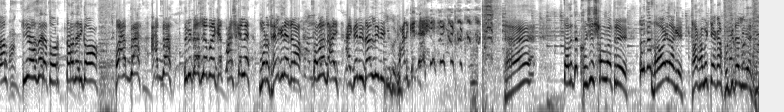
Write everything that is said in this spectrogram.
মাল কি হয়েছে রে তোর? তাড়াতাড়ি ক আব্বা আব্বা তুমি কইলে পরীক্ষা পাস করলে মোটরসাইকেল কিনে দেবা। চলো যাই আজকে রেজাল্ট দিবি। মার্কেটে হ্যাঁ? তাহলে তো খুশির সংবাদ রে। তাহলে তো যাওয়াই লাগে। থাক আমি টাকার ফুটিটা নিয়ে আসি।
